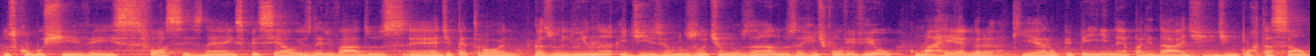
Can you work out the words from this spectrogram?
dos combustíveis fósseis, né, em especial os derivados é, de petróleo, gasolina e diesel. Nos últimos anos, a gente conviveu com uma regra que era o PPI, né, paridade de importação,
